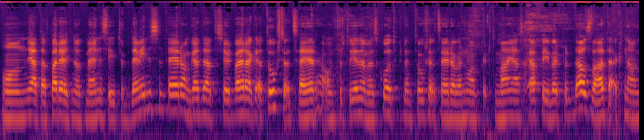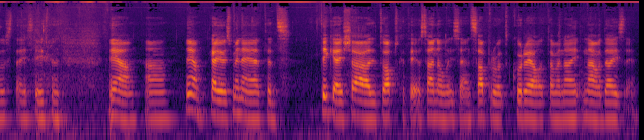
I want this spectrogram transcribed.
Un, jā, tā pareiķinot mēnesī tur 90 eiro, un gadā tas jau ir vairāk kā 1000 eiro. Un tad tu iedomājies, ko tu par 1000 eiro var nopirkt. Mājās kafiju var par daudz lētāku naudu uztaisīt. Un, jā, uh, jā, kā jūs minējāt, tad tikai šādi tu apskaties, analizē un saproti, kur reāli tava nauda aiziet.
